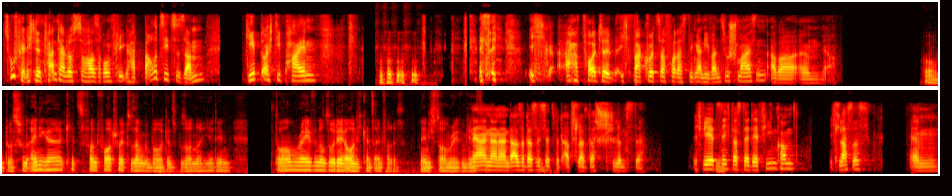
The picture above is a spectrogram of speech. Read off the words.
zufällig eine Tantalus zu Hause rumfliegen habt, baut sie zusammen. Gebt euch die Pein. Es- Ich hab heute, ich war kurz davor, das Ding an die Wand zu schmeißen, aber ähm, ja. Oh, und du hast schon einige Kits von Fortune zusammengebaut, insbesondere hier den Storm Raven und so, der ja auch nicht ganz einfach ist. Nee, nicht Storm Raven. wie heißt Nein, nein, nein, also das ist jetzt mit Abstand das Schlimmste. Ich will jetzt Hm. nicht, dass der Delfin kommt. Ich lasse es. Ähm,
